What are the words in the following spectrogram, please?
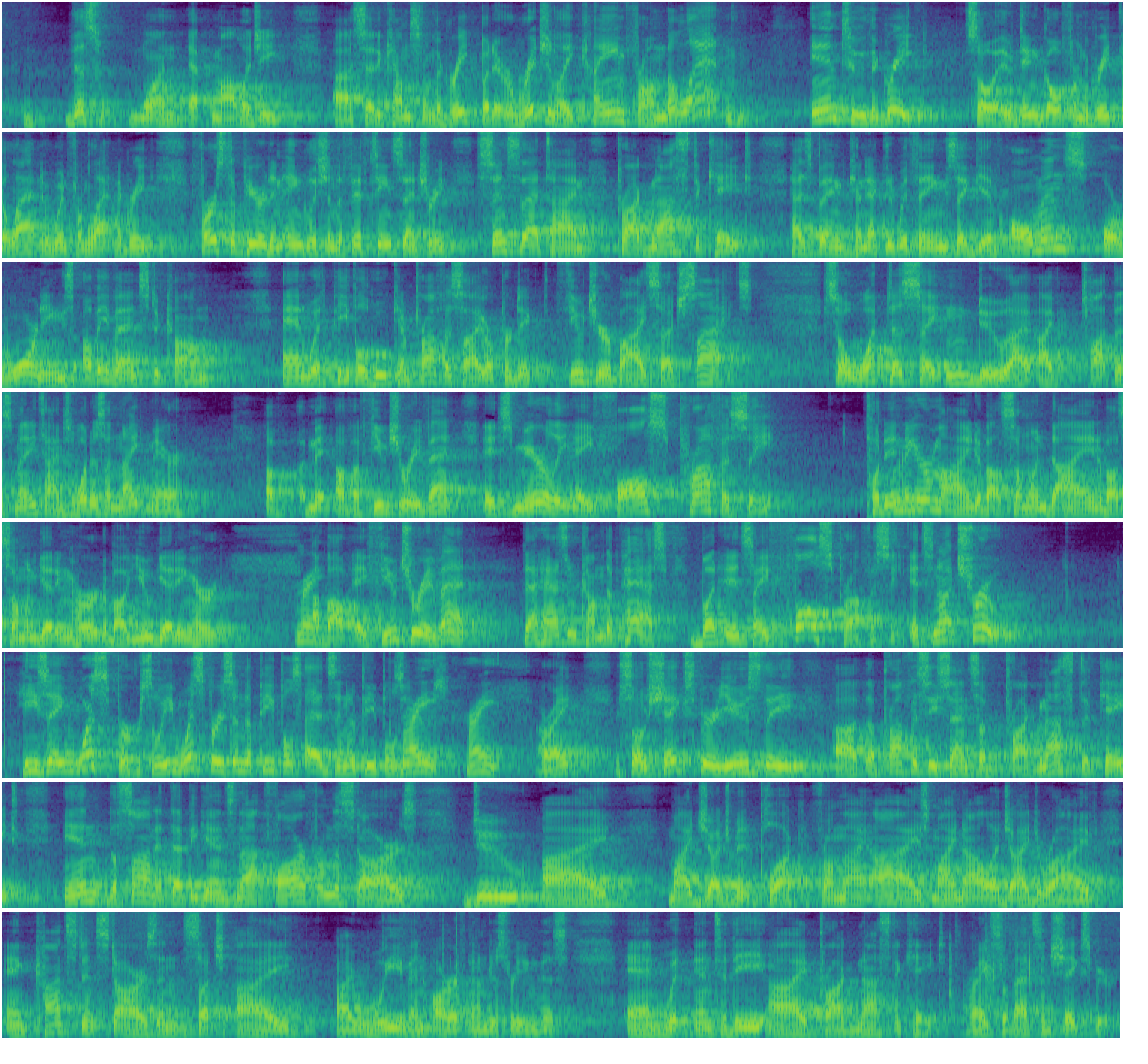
this one etymology uh, said it comes from the Greek, but it originally came from the Latin into the Greek. So it didn't go from Greek to Latin, it went from Latin to Greek. First appeared in English in the 15th century. Since that time, prognosticate has been connected with things that give omens or warnings of events to come, and with people who can prophesy or predict future by such signs. So, what does Satan do? I, I've taught this many times. What is a nightmare of, of a future event? It's merely a false prophecy put into Right. your mind about someone dying, about someone getting hurt, about you getting hurt, Right. about a future event that hasn't come to pass. But it's a false prophecy, it's not true. He's a whisperer, so he whispers into people's heads, into people's ears. Right, right. All right. So Shakespeare used the uh, the prophecy sense of prognosticate in the sonnet that begins, "Not far from the stars do I my judgment pluck from thy eyes, my knowledge I derive, and constant stars and such I I weave in art." And I'm just reading this, and with, and to thee I prognosticate. All right. So that's in Shakespeare.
